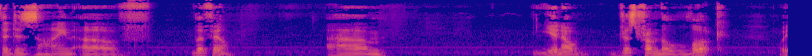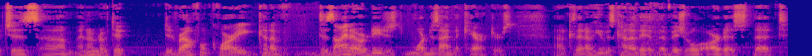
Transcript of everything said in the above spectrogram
the design of the film um, you know, just from the look, which is um, I don't know, did did Ralph McQuarrie kind of design it, or did he just more design the characters? Because I know he was kind of the, the visual artist that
